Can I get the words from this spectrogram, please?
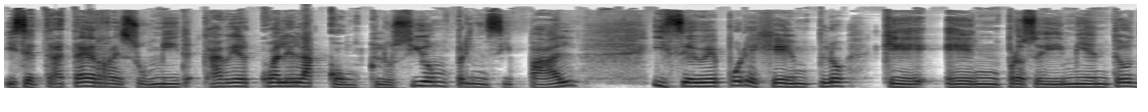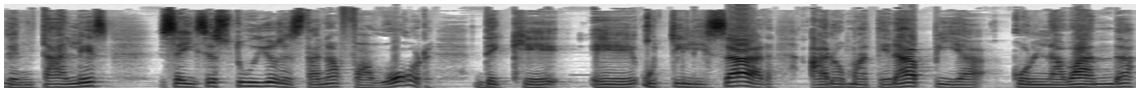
y se trata de resumir a ver cuál es la conclusión principal. Y se ve por ejemplo que en procedimientos dentales seis estudios están a favor de que eh, utilizar aromaterapia con lavanda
